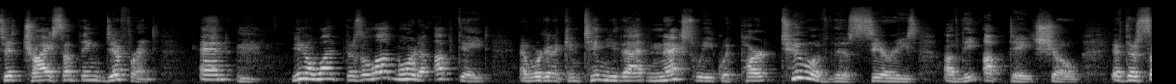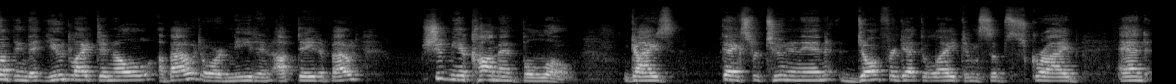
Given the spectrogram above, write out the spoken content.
to try something different. And you know what? There's a lot more to update and we're going to continue that next week with part two of this series of the update show. If there's something that you'd like to know about or need an update about, shoot me a comment below. Guys, thanks for tuning in. Don't forget to like and subscribe. And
